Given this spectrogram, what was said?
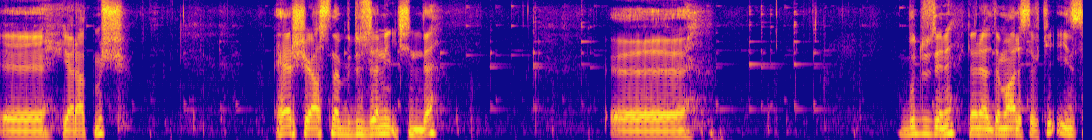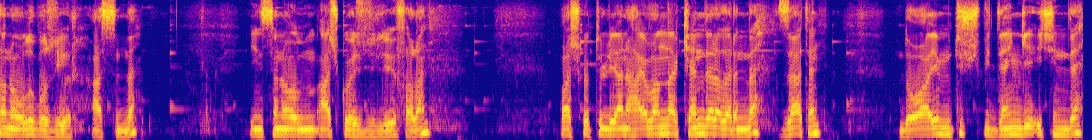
ee, yaratmış. Her şey aslında bir düzenin içinde. Ee, bu düzeni genelde maalesef ki insanoğlu bozuyor aslında. İnsanoğlunun açgözlülüğü falan. Başka türlü yani hayvanlar kendi aralarında zaten doğayı müthiş bir denge içinde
